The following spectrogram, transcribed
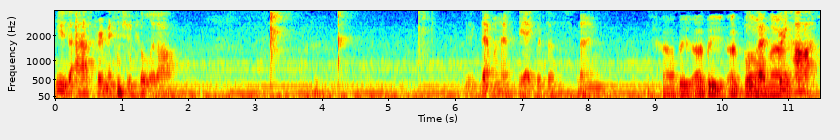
Use the ice cream, it should cool it off. That one has to be ate with a spoon. Yeah, I'd be, I'd be, I'd blow Oh, on that. that's pretty hot.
